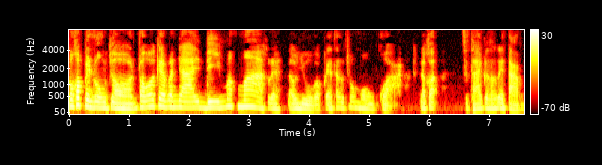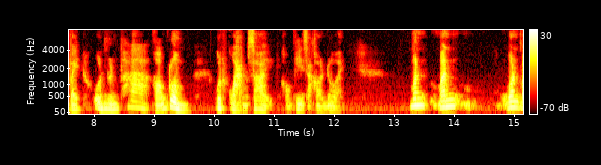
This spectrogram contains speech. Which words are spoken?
มันก็เป็นวงจรเราะว่าแกบรรยายดีมากๆเลย เราอยู่กับแกทั้งชั่วโมงกว่า แล้วก็สุดท้ายก็ต้องได้ตามไปอุดหนุนผ้าของกลุ่มกุดกวางสร้อยของพี่สาครด้วย มันมันวนไป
